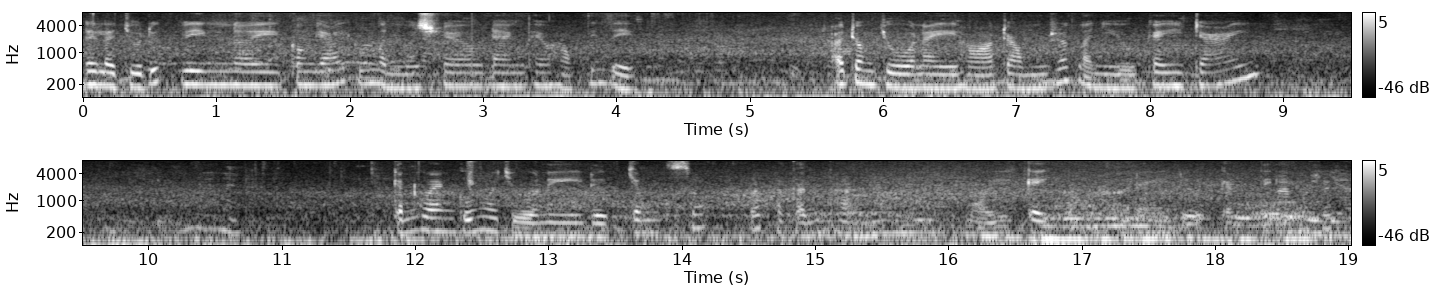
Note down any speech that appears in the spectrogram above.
Đây là chùa Đức Viên nơi con gái của mình Michelle đang theo học tiếng Việt. Ở trong chùa này họ trồng rất là nhiều cây trái. Cảnh quan của ngôi chùa này được chăm sóc rất là cẩn thận. Mọi cây cỏ ở đây được cắt tỉa rất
